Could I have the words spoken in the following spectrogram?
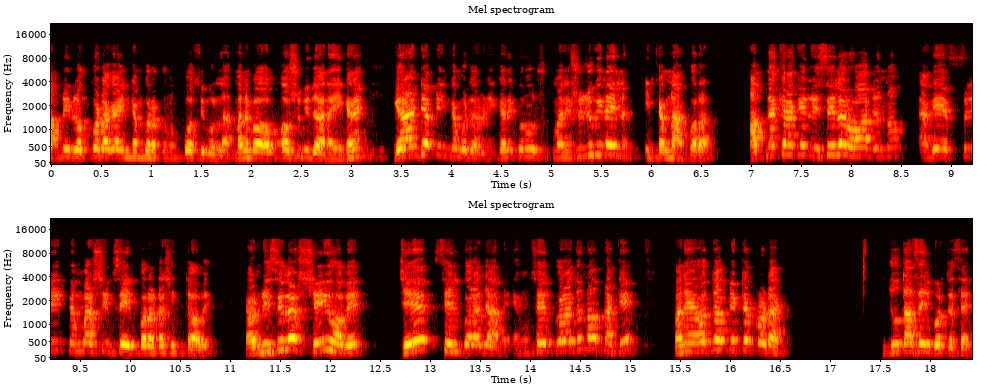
আপনি লক্ষ টাকা ইনকাম করা কোনো পসিবল না। মানে অসুবিধা নাই এখানে। গ্যারান্টি আপনি ইনকাম করতে পারবেন। এখানে কোনো মানে সুযোগই নাই ইনকাম না করার। আপনাকে আগে রিসেলার হওয়ার জন্য আগে অ্যাফিলিয়েট মেম্বারশিপ সেল করাটা শিখতে হবে। কারণ রিসেলার সেই হবে যে সেল করা যাবে। এবং সেল করার জন্য আপনাকে মানে হয়তো আপনি একটা প্রোডাক্ট জুতা সেল করতেছেন।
